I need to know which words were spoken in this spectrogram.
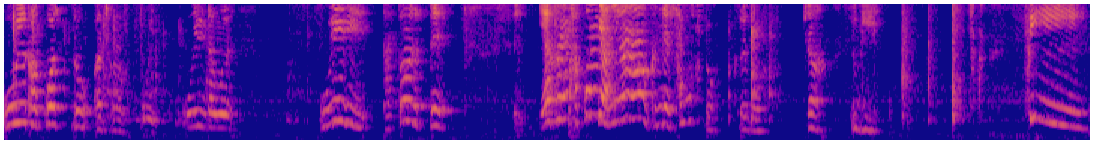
오일 갖고 왔어. 아, 잠깐만. 오일, 오일 담을, 오일이 다 떨어졌대. 야, 그럼 갖고 온 게 아니잖아. 근데 사왔어. 그래서, 자, 여기. 휘.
